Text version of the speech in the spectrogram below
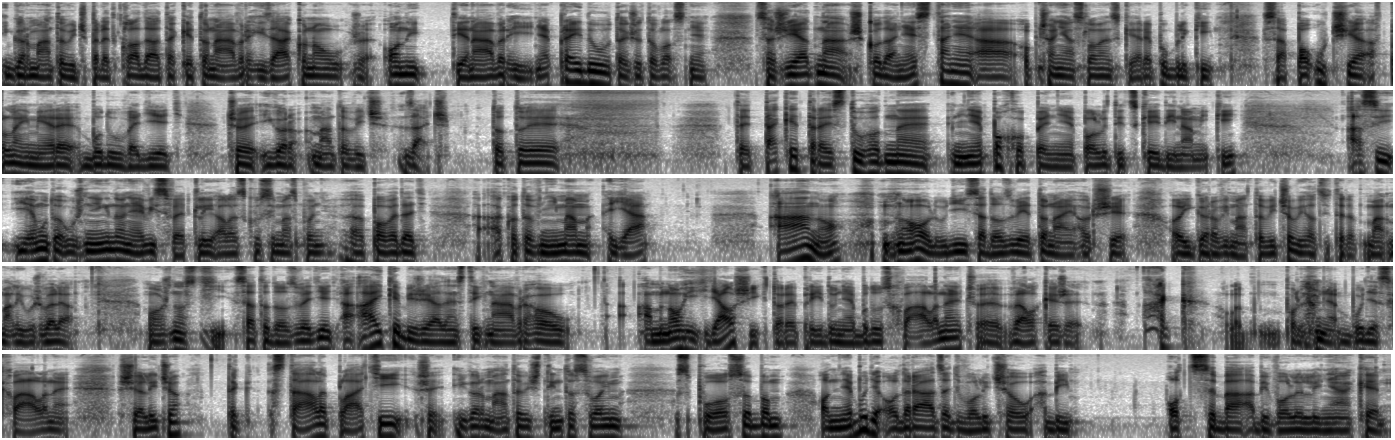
Igor Matovič predkladá takéto návrhy zákonov, že oni tie návrhy neprejdú, takže to vlastne sa žiadna škoda nestane a občania Slovenskej republiky sa poučia a v plnej miere budú vedieť, čo je Igor Matovič zač. Toto je to je také trestuhodné nepochopenie politickej dynamiky. Asi jemu to už nikto nevysvetlí, ale skúsim aspoň e, povedať, ako to vnímam ja. Áno, mnoho ľudí sa dozvie to najhoršie o Igorovi Matovičovi, hoci teda mali už veľa možností sa to dozvedieť. A aj keby žiaden z tých návrhov a mnohých ďalších, ktoré prídu, nebudú schválené, čo je veľké, že ak, lebo podľa mňa bude schválené všeličo, tak stále platí, že Igor Matovič týmto svojim spôsobom, on nebude odrádzať voličov, aby od seba, aby volili nejaké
